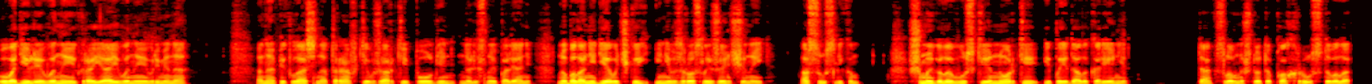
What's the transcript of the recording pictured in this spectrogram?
уводили в иные края и в иные времена. Она пеклась на травке в жаркий полдень на лесной поляне, но была не девочкой и не взрослой женщиной, а сусликом. Шмыгала в узкие норки и поедала коренья. Так, словно что-то похрустывало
